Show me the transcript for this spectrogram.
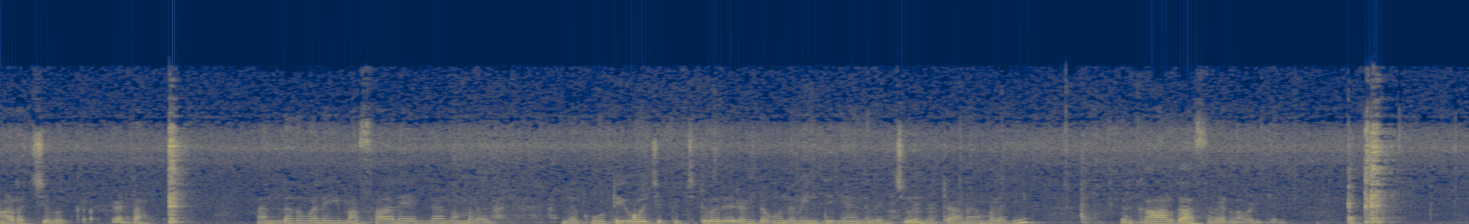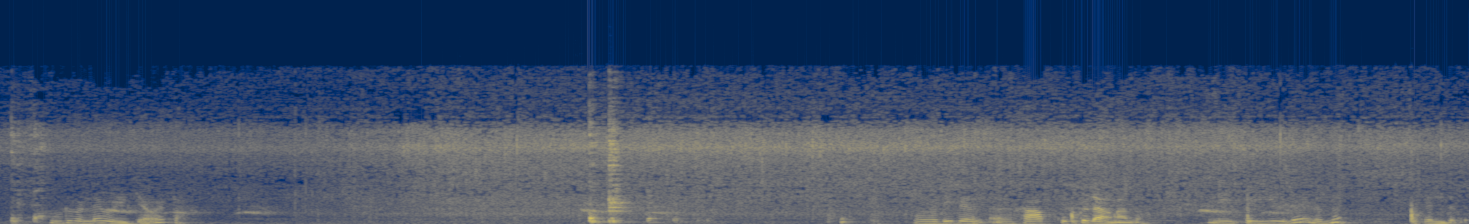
അടച്ച് വെക്കുക. കേട്ടോ? നല്ലതുപോലെ ഈ മസാലയെല്ലാം നമ്മൾ ഒന്ന് കൂട്ടി യോജിപ്പിച്ചിട്ട് ഒരു രണ്ട് മൂന്ന് മിനിറ്റ് ഞാൻ വെച്ചു. എന്നിട്ടാണ് നമ്മളിനി ഒരു കാൽ ഗ്ലാസ് വെള്ളം ഒഴിക്കുന്നത് ചൂടുവെള്ളം ഒഴിക്കാം കേട്ടോ? ഓൾറെഡി ഹാഫ് കുക്ക്ഡ് ആണല്ലോ. ഇനി ഇപ്പോൾ ഈ ഇതിൽ ഇതൊന്ന് വെന്തത്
